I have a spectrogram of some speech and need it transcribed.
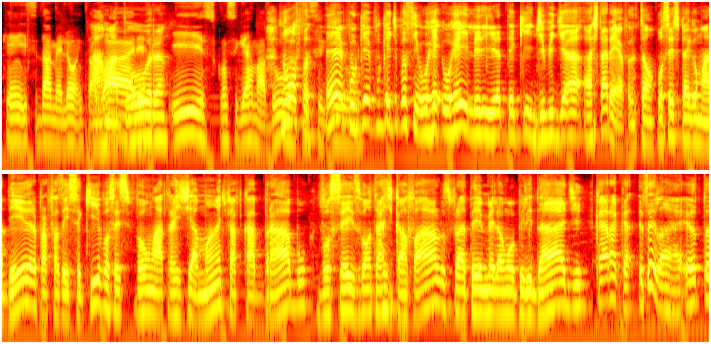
quem se dá melhor em tal área. Hum. Armadura. Isso, conseguir armadura. Nossa, conseguir é, porque, porque tipo assim, o rei, o rei ele ia ter que dividir a- as tarefas. Então, vocês pegam madeira pra fazer isso aqui, vocês vão lá atrás de diamante pra ficar brabo, vocês vão atrás de cavalos pra ter melhor mobilidade. Caraca, sei lá, eu tô.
